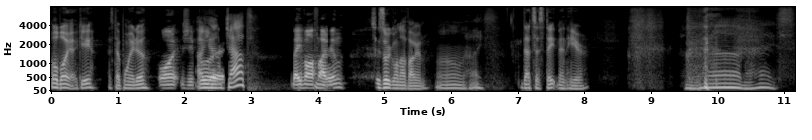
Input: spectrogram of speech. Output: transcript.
Oh boy, ok, à ce point-là. Ouais, j'ai pas. Ah, il y a une 4? Ben, ils vont en faire une. C'est sûr qu'on va en faire une. Oh, nice. That's a statement here. Ah, nice.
